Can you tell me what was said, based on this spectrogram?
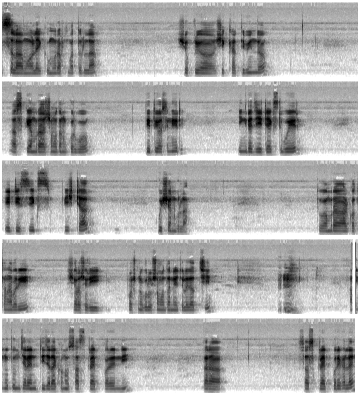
আসসালামু আলাইকুম রহমতুল্লাহ। সুপ্রিয় শিক্ষার্থীবৃন্দ, আজকে আমরা সমাধান করব তৃতীয় শ্রেণির ইংরেজি টেক্সট বইয়ের এইটি সিক্স পৃষ্ঠার কুয়েশনগুলা। তো আমরা আর কথা না বাড়িয়ে সরাসরি প্রশ্নগুলো সমাধানে চলে যাচ্ছি। নতুন চ্যানেলটি যারা এখনও সাবস্ক্রাইব করেননি, তারা সাবস্ক্রাইব করে ফেলেন।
